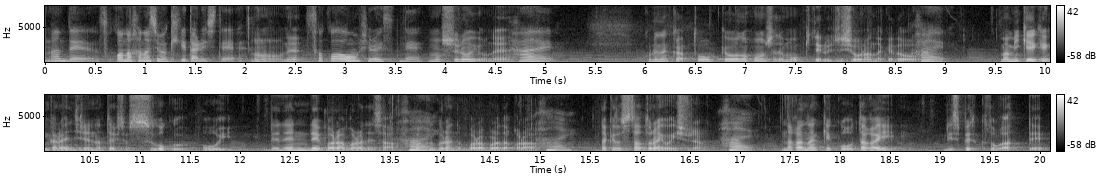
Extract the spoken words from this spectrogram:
ん。なんでそこの話も聞けたりして。ああね。そこは面白いですね。面白いよね。はい。これなんか東京の本社でも起きてる事象なんだけど、はい。まあ、未経験からエンジニアになった人すごく多い。で年齢バラバラでさ、はい。バックグラウンドもバラバラだから、はい。だけどスタートラインは一緒じゃん。はい。だからなんか結構お互いリスペクトがあって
